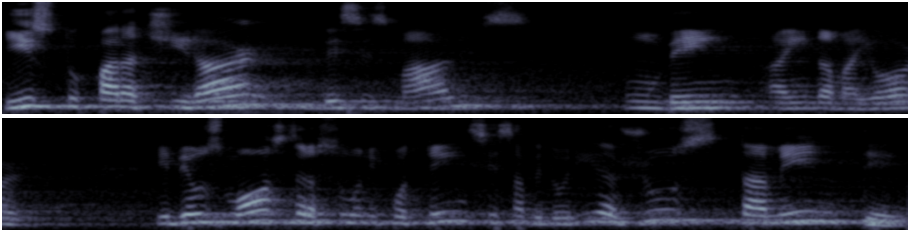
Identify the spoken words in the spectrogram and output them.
Isto para tirar desses males um bem ainda maior e Deus mostra a sua onipotência e sabedoria justamente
